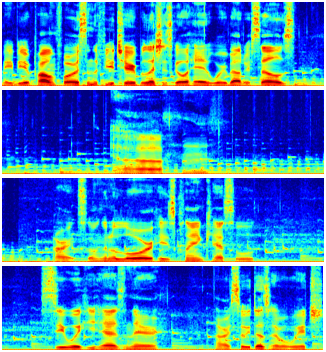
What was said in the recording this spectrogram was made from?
may be a problem for us in the future, but let's just go ahead and worry about ourselves. Alright, so I'm gonna lure his clan castle, see what he has in there. Alright, so he does have a witch,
